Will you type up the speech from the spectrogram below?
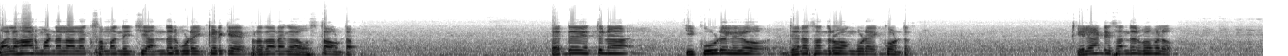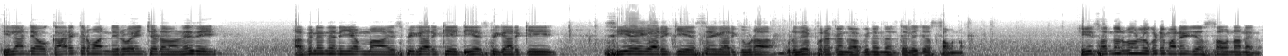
మల్హార్ మండలాలకు సంబంధించి అందరు కూడా ఇక్కడికే ప్రధానంగా వస్తూ ఉంటారు. పెద్ద ఎత్తున ఈ కూడలిలో జనసంద్రోహం కూడా ఎక్కువ ఉంటుంది. ఇలాంటి సందర్భంలో ఇలాంటి ఒక కార్యక్రమాన్ని నిర్వహించడం అనేది అభినందనీయం మా ఎస్పీ గారికి డిఎస్పీ గారికి సిఐ గారికి ఎస్ఐ గారికి కూడా హృదయపూర్వకంగా అభినందనలు తెలియజేస్తూ ఉన్నాం. ఈ సందర్భంలో ఒకటి మనవి చేస్తూ ఉన్నాను నేను.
